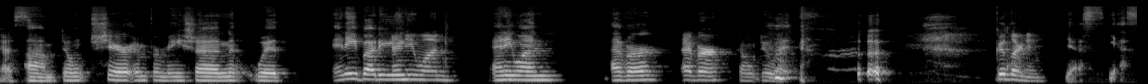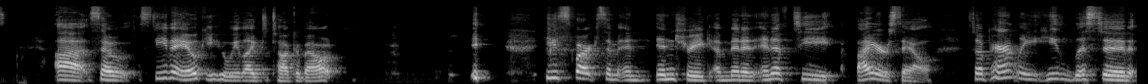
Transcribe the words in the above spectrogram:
yes. Um, don't share information with anybody, Anyone anyone ever. ever. Don't do it. Good learning. Yes, yes. Uh, so Steve Aoki, who we like to talk about, he sparked some in- intrigue amid an NFT fire sale. So apparently, he listed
